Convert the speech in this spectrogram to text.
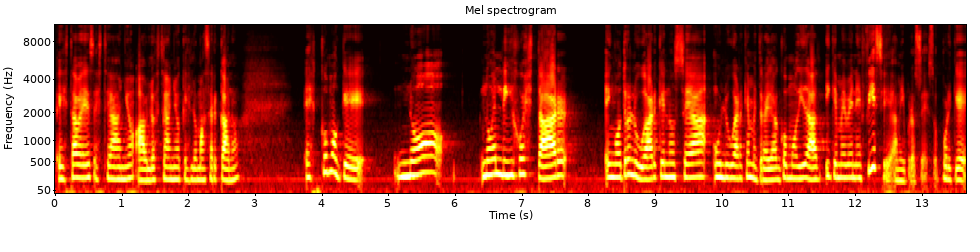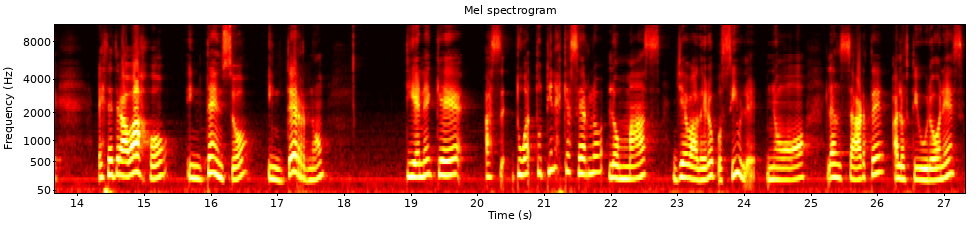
esta vez, este año, hablo este año que es lo más cercano, es como que no, no elijo estar en otro lugar que no sea un lugar que me traiga comodidad y que me beneficie a mi proceso. Porque este trabajo intenso, interno, tiene que tú, tú tienes que hacerlo lo más llevadero posible, no lanzarte a los tiburones,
